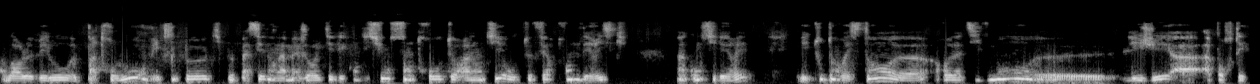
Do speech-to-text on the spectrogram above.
avoir le vélo pas trop lourd, mais qui peut, qui peut passer dans la majorité des conditions sans trop te ralentir ou te faire prendre des risques inconsidérés, et tout en restant euh, relativement euh, léger à, porter.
